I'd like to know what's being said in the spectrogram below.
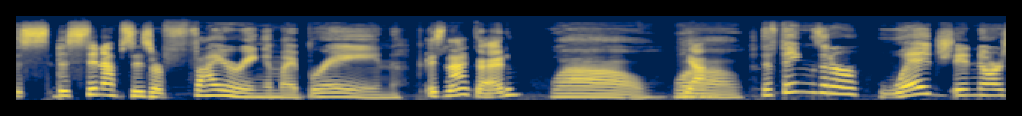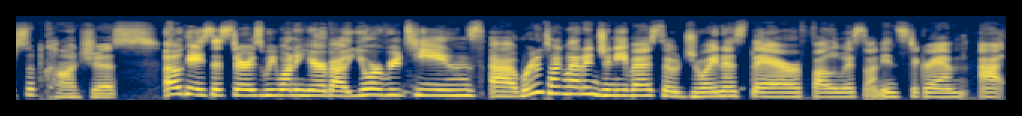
the the synapses are firing in my brain. Isn't that good? Wow. Wow. Yeah. The things that are wedged in our subconscious. Okay, sisters, we want to hear about your routines. Uh, we're going to talk about it in Geneva, so join us there. Follow us on Instagram at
